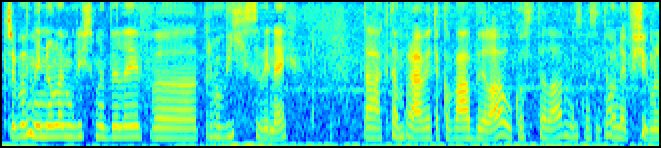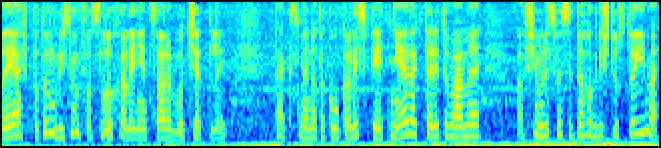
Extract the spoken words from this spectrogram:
Třeba v minulém, když jsme byli v eh, trhových svinech, tak tam právě taková byla u kostela. My jsme si toho nevšimli, až potom, když jsme poslouchali něco nebo četli, tak jsme na to koukali zpětně, tak tady to máme a všimli jsme si toho, když tu stojíme.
